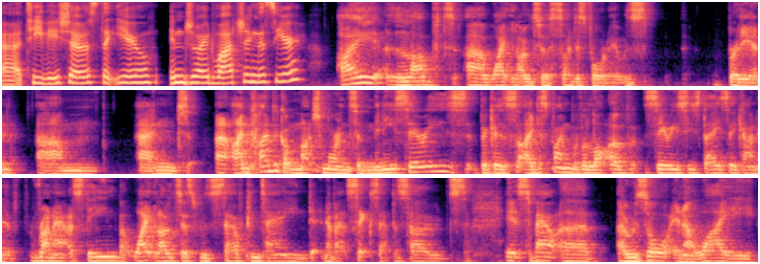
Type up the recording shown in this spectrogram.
uh, TV shows that you enjoyed watching this year? I loved uh, White Lotus. I just thought it was brilliant. Um, and uh, I'm kind of got much more into miniseries because I just find with a lot of series these days, they kind of run out of steam. But White Lotus was self contained in about six episodes. It's about a, a resort in Hawaii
